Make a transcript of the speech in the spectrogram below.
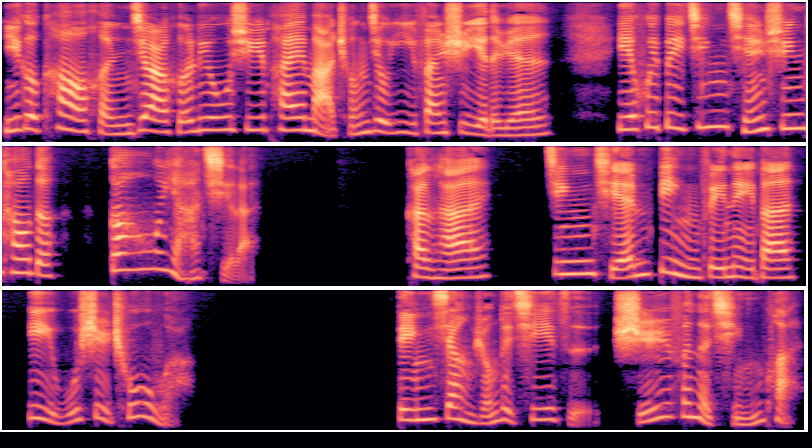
一个靠狠劲儿和溜须拍马成就一番事业的人，也会被金钱熏陶的。高雅起来，看来金钱并非那般一无是处啊。丁向荣的妻子十分的勤快，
